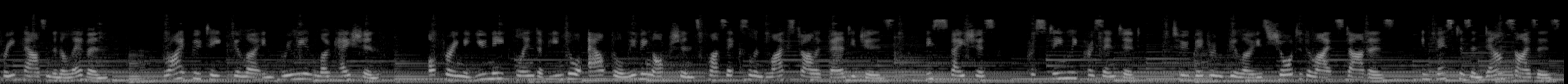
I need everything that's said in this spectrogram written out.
3011. Bright boutique villa in brilliant location, offering a unique blend of indoor-outdoor living options plus excellent lifestyle advantages. This spacious, pristinely presented, two-bedroom villa is sure to delight starters, investors and downsizers.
